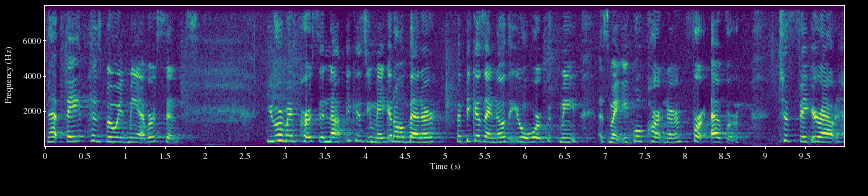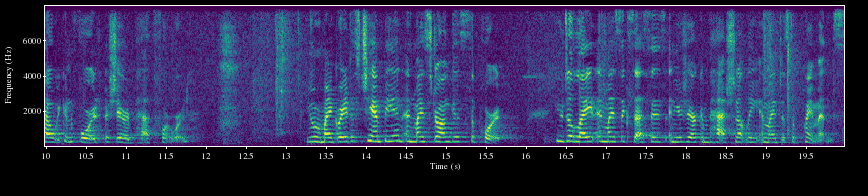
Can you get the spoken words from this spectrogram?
That faith has buoyed me ever since. You are my person not because you make it all better, but because I know that you will work with me as my equal partner forever to figure out how we can forge a shared path forward. You are my greatest champion and my strongest support. You delight in my successes and you share compassionately in my disappointments.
